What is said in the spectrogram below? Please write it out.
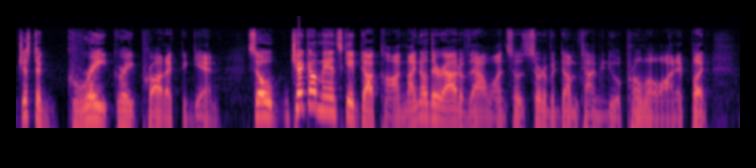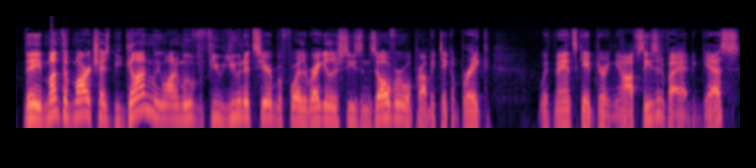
Just a great, great product again. So check out manscaped.com. I know they're out of that one, so it's sort of a dumb time to do a promo on it. But the month of March has begun. We want to move a few units here before the regular season's over. We'll probably take a break with Manscaped during the off season, if I had to guess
